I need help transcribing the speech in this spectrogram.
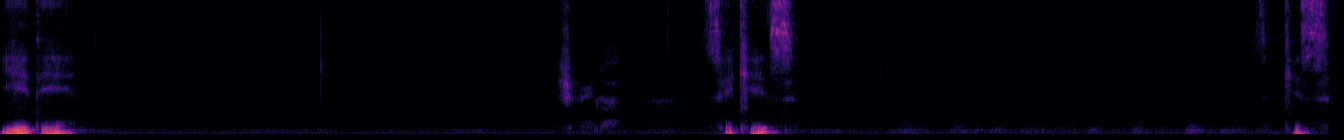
7 şöyle. 8 8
